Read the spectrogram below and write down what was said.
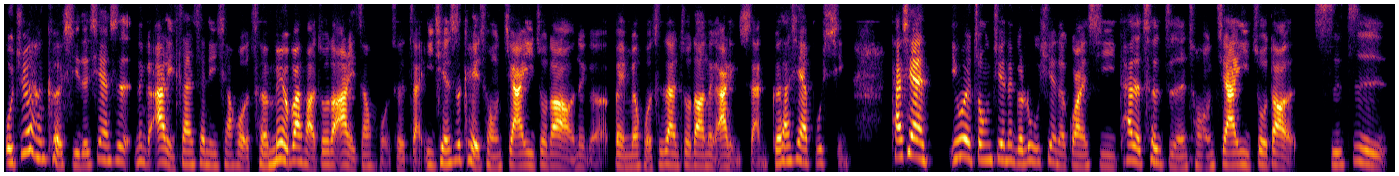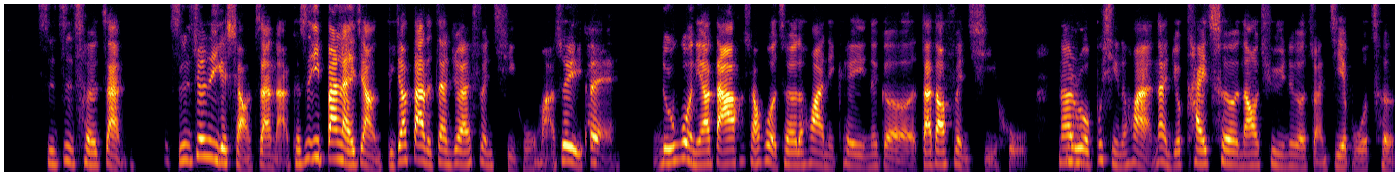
我觉得很可惜的，现在是那个阿里山森林小火车没有办法坐到阿里山火车站。以前是可以从嘉义坐到那个北门火车站，坐到那个阿里山，可是他现在不行。他现在因为中间那个路线的关系，他的车只能从嘉义坐到十字十字车站，其实就是一个小站啊。可是，一般来讲，比较大的站就在奋起湖嘛，所以对。如果你要搭小火车的话，你可以那个搭到奋起湖。那如果不行的话，嗯、那你就开车，然后去那个转接驳车。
